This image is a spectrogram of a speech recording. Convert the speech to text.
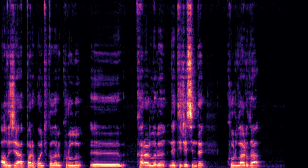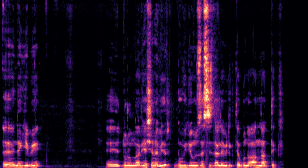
alacağı para politikaları kurulu e, kararları neticesinde kurlarda e, ne gibi e, durumlar yaşanabilir. Bu videomuzda sizlerle birlikte bunu anlattık.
